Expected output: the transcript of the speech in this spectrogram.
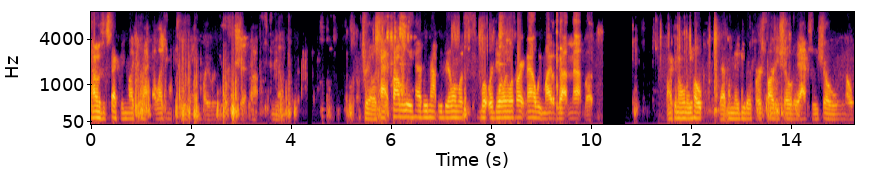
I was expecting like a, like an actual gameplay review for shit, not you know trailers. Had, probably had we not be dealing with what we're dealing with right now, we might have gotten that, but I can only hope that when they do their first party show, they actually show you know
